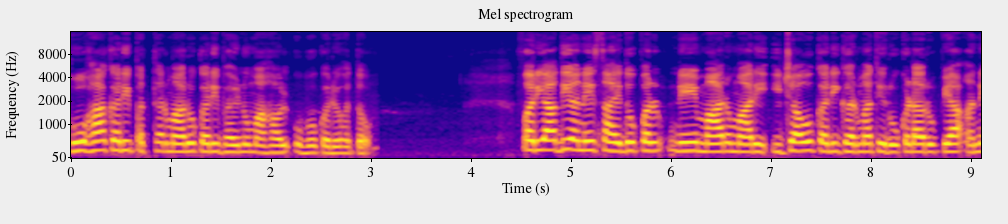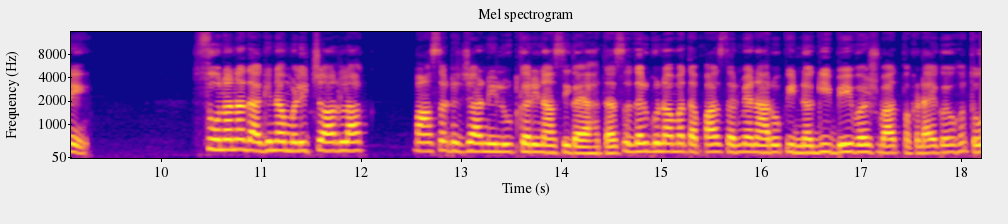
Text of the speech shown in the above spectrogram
હોહા કરી પથ્થરમારો કરી ભયનો માહોલ ઊભો કર્યો હતો. ફરિયાદી અને સાહેદો પરને માર મારી, ઈજાઓ કરી ઘરમાંથી રોકડા રૂપિયા અને સોનાના દાગીના મળી ચાર લાખ પાસઠ હજારની લૂંટ કરી નાસી ગયા હતા. સદર ગુનામાં તપાસ દરમિયાન આરોપી નગી બે વર્ષ બાદ પકડાઈ ગયો હતો.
